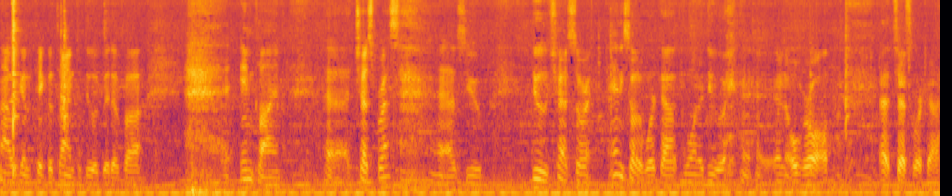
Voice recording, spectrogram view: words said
now we're going to take the time to do a bit of uh, incline uh, chest press as you do the chest or any sort of workout you want to do an overall uh, chest workout.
